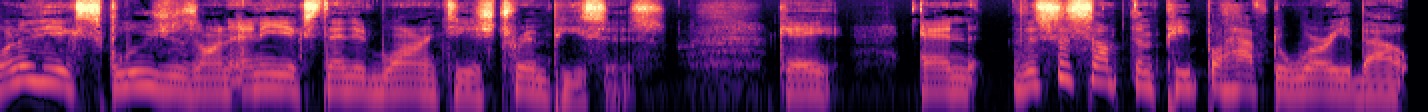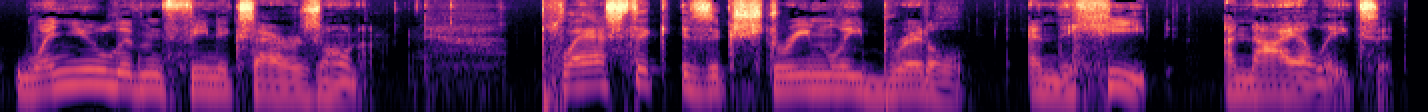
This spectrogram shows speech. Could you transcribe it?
One of the exclusions on any extended warranty is trim pieces. Okay. And this is something people have to worry about when you live in Phoenix, Arizona. Plastic is extremely brittle and the heat annihilates it.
